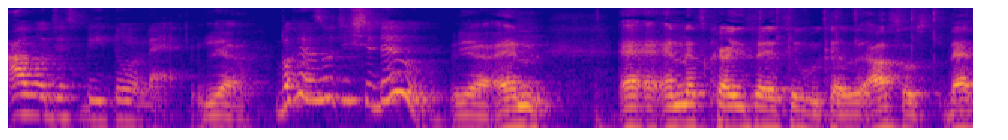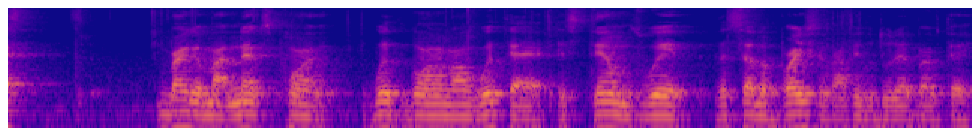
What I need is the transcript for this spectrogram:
I would just be doing that yeah because that's what you should do. Yeah, and and, and that's crazy to say too because also that's bringing my next point with going along with that. It stems with the celebration of how people do their birthday.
